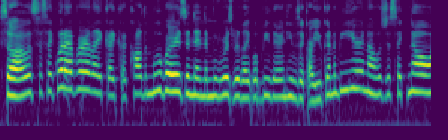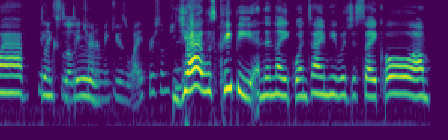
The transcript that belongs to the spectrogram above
So I was just like, whatever. Like I, I called the movers, and then the movers were like, "We'll be there." And he was like, "Are you gonna be here?" And I was just like, "No, I have." He like slowly to trying to make you his wife or something. Yeah, it was creepy. And then like one time he was just like, "Oh, um,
